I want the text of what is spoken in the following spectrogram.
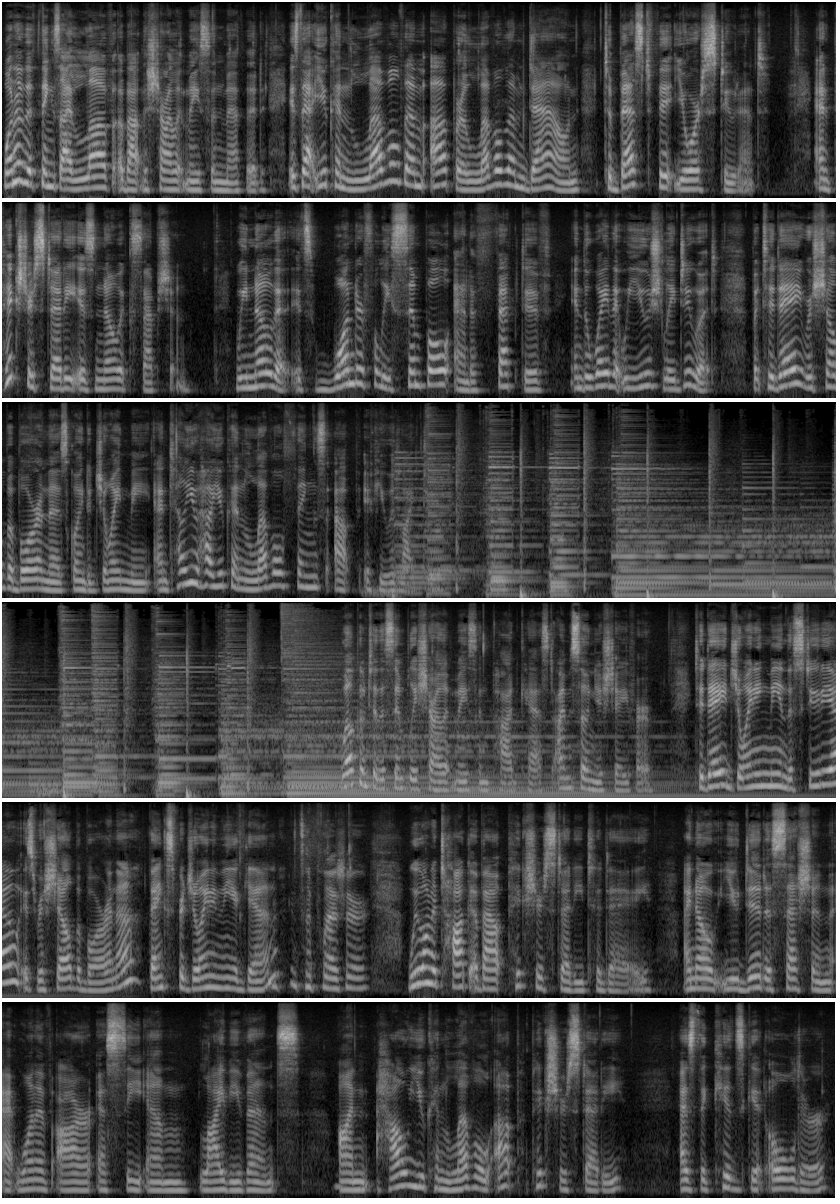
One of the things I love about the Charlotte Mason method is that you can level them up or level them down to best fit your student. And picture study is no exception. We know that it's wonderfully simple and effective in the way that we usually do it. But today, Richele Baburina is going to join me and tell you how you can level things up if you would like to. Welcome to the Simply Charlotte Mason podcast. I'm Sonya Shafer. Today, joining me in the studio is Richele Baburina. Thanks for joining me again. It's a pleasure. We want to talk about picture study today. I know you did a session at one of our SCM live events on how you can level up picture study as the kids get older.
